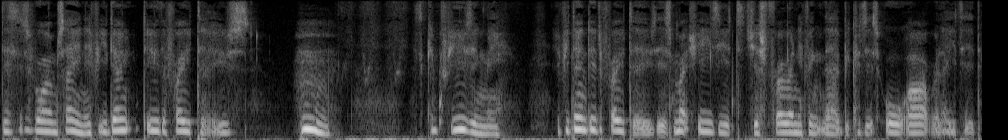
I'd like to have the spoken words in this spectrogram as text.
this is what I'm saying if you don't do the photos, hmm, it's confusing me. If you don't do the photos, it's much easier to just throw anything there because it's all art related.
